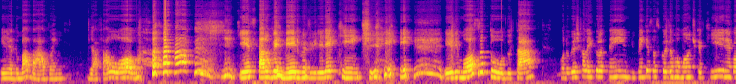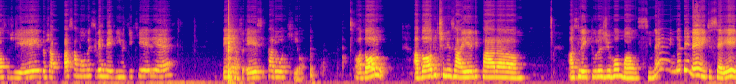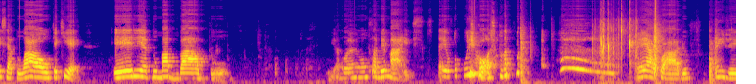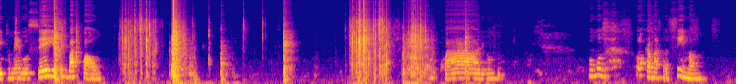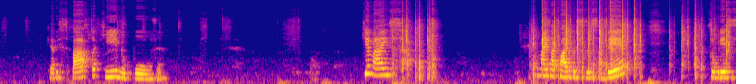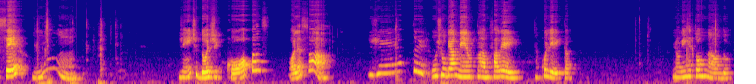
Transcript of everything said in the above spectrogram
ele é do babado, hein? Já falo logo. que esse tarô vermelho, minha filha, ele é quente. ele mostra tudo, tá? Quando eu vejo que a leitura tem, vem com essas coisas românticas aqui, negócio de eita, eu já passo a mão nesse vermelhinho aqui, que ele é tenso. É esse tarô aqui, ó. Eu adoro, adoro utilizar ele para as leituras de romance, né? Independente se é esse, é atual, o que que é. Ele é do babado. E agora vamos saber mais. Até eu tô curiosa. é aquário. Tem jeito, né? Você e esses bafão. Aquário. Vamos colocar mais para cima. Quero espaço aqui, meu povo. que mais? que mais aquário precisa saber sobre esse ser? Hum. Gente, dois de copas. Olha só. Gente, o julgamento, não falei? A colheita. Tem alguém retornando.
